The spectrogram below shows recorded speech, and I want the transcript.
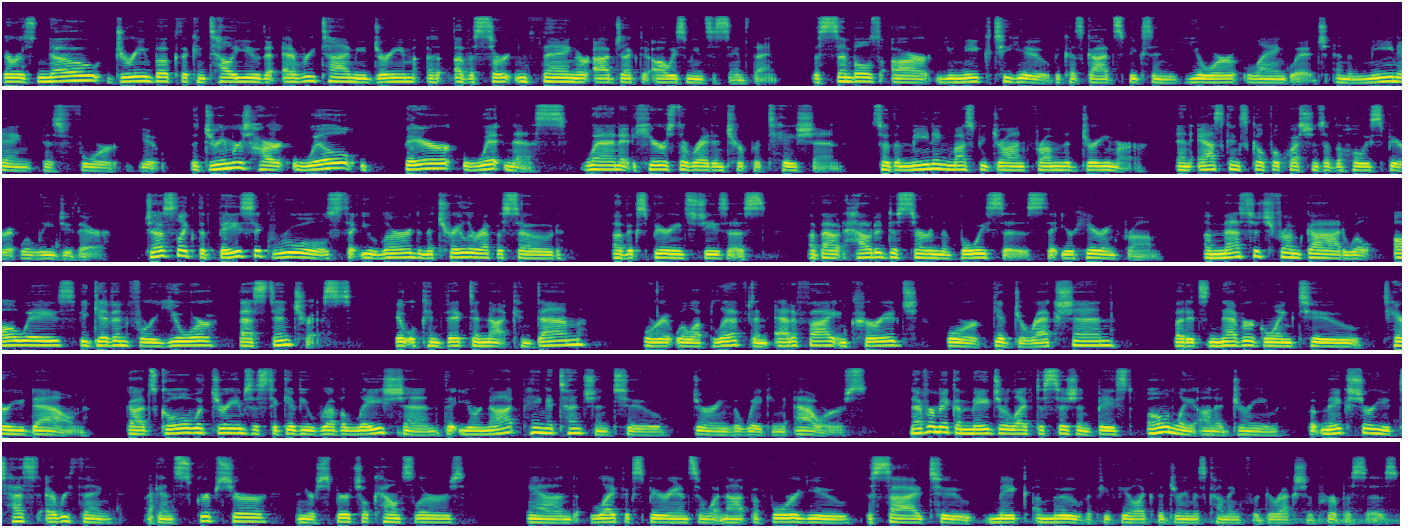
There is no dream book that can tell you that every time you dream uh, of a certain thing or object, it always means the same thing. The symbols are unique to you because God speaks in your language and the meaning is for you. The dreamer's heart will bear witness when it hears the right interpretation. So the meaning must be drawn from the dreamer, and asking skillful questions of the Holy Spirit will lead you there. Just like the basic rules that you learned in the trailer episode of Experience Jesus, about how to discern the voices that you're hearing from. A message from God will always be given for your best interests. It will convict and not condemn, or it will uplift and edify, encourage, or give direction, but it's never going to tear you down. God's goal with dreams is to give you revelation that you're not paying attention to during the waking hours. Never make a major life decision based only on a dream, but make sure you test everything against scripture and your spiritual counselors and life experience and whatnot before you decide to make a move if you feel like the dream is coming for direction purposes.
